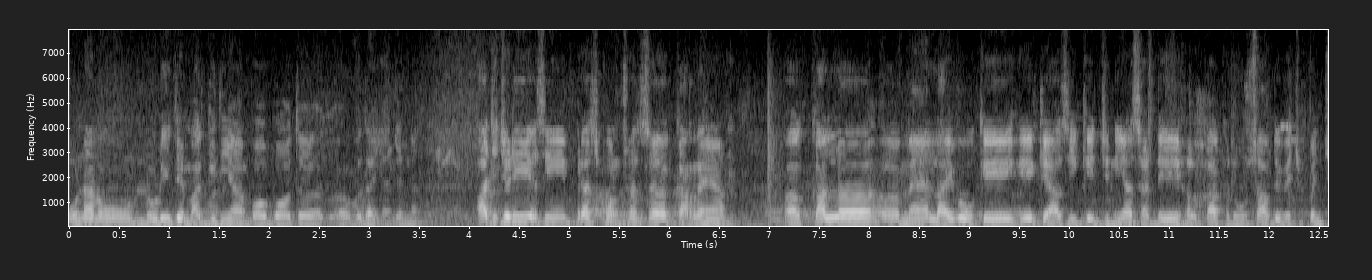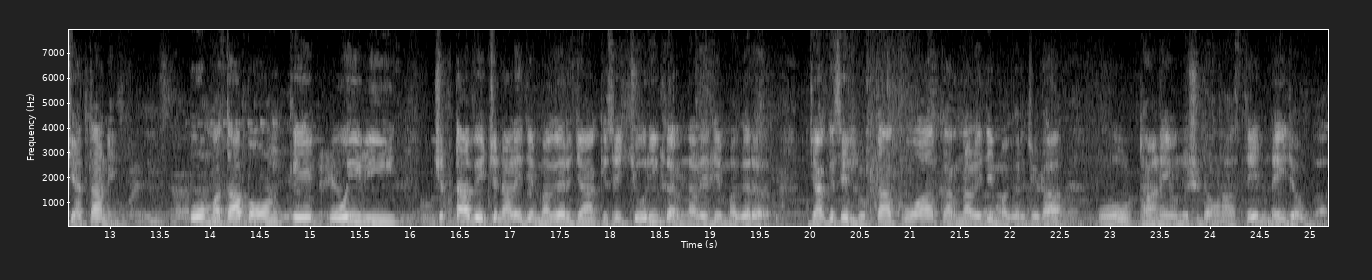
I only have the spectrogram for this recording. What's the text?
ਉਹਨਾਂ ਨੂੰ ਲੋਹੜੀ ਤੇ ਮਾਗੀ ਦੀਆਂ ਬਹੁਤ ਬਹੁਤ ਵਧਾਈਆਂ ਦਿੰਦਾ। ਅੱਜ ਜਿਹੜੀ ਅਸੀਂ ਪ੍ਰੈਸ ਕਾਨਫਰੰਸ ਕਰ ਰਹੇ ਹਾਂ ਕੱਲ ਮੈਂ ਲਾਈਵ ਹੋ ਕੇ ਇਹ ਕਿਹਾ ਸੀ ਕਿ ਜਿੰਨੀਆਂ ਸਾਡੇ ਹਲਕਾ ਖਡੂਰ ਸਾਹਿਬ ਦੇ ਵਿੱਚ ਪੰਚਾਇਤਾਂ ਨੇ, ਉਹ ਮਤਾ ਪਾਉਣ ਕਿ ਕੋਈ ਵੀ ਚਿੱਟਾ ਵੇਚਣ ਵਾਲੇ ਦੇ ਮਗਰ ਜਾਂ ਕਿਸੇ ਚੋਰੀ ਕਰਨ ਵਾਲੇ ਦੇ ਮਗਰ ਜਾਂ ਕਿਸੇ ਲੁੱਟਾਂ ਖੋਹਾਂ ਕਰਨ ਵਾਲੇ ਦੇ ਮਗਰ ਜਿਹੜਾ ਉਹ ਥਾਣੇ ਉਹਨੂੰ ਛਡਾਉਣ ਵਾਸਤੇ ਨਹੀਂ ਜਾਊਗਾ।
